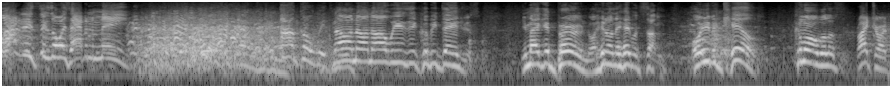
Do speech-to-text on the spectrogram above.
Why do these things always happen to me? I'll go with you. No, no, no, Weezy. It could be dangerous. You might get burned or hit on the head with something, or even killed. Come on, Willis. Right, George.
